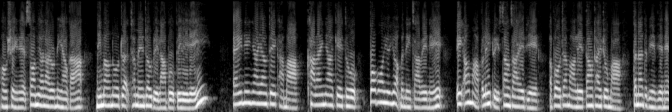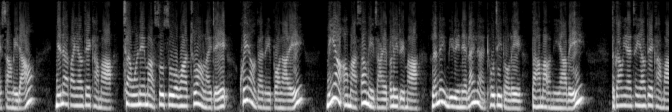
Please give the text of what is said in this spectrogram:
ဖုံးရှိန်နဲ့စောမြလာတို့နှစ်ယောက်ကမိမောင်တို့အတွက်ထမင်းထုတ်တွေလာပို့ပေးလေတယ်အိမ်နေညရောက်တဲ့အခါမှာခါတိုင်းညကဲ့သို့ပေါ်ပေါ်ရွရွမနေကြဘဲနဲ့အိမ်အောက်မှာပလိတ်တွေစောင်းကြတဲ့ပြင်အပေါ်တက်မှာလည်းတောင်းထိုက်တို့မှာတနတ်တပြင်းပြင်းနဲ့စောင်းနေတာညနေပိုင်းရောက်တဲ့အခါမှာခြံဝန်းထဲမှာစူစူဝါဝါထိုးအောင်လိုက်တဲ့ခွေးအောင်တန်တွေပေါ်လာတယ် မီးအောင်အောက်မှာစောင့်နေကြတဲ့ပလိတ်တွေမှာလက်နှိပ်မီးတွေနဲ့လိုက်လံထိုးကြည့်တော့လေဘာမှအမြင်ရပဲတကောင်ရန်ချိန်ရောက်တဲ့အခါမှာ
